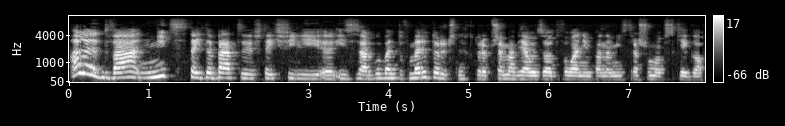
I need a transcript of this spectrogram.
ale dwa, nic z tej debaty w tej chwili y, i z argumentów merytorycznych, które przemawiały za odwołaniem pana ministra Szumowskiego,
